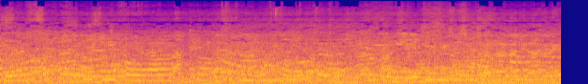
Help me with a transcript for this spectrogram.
Excuse me po. Sana na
